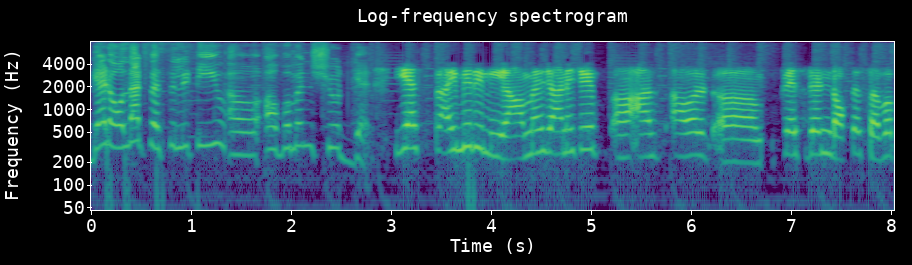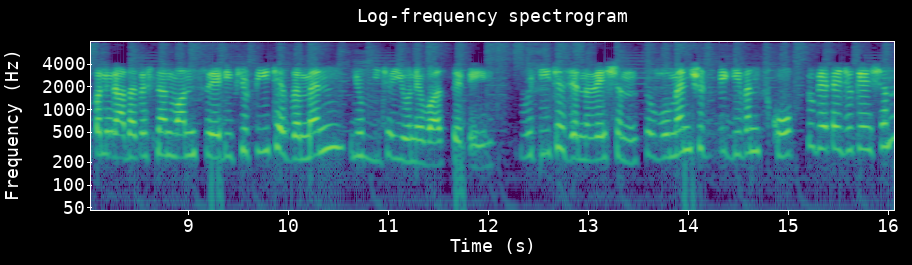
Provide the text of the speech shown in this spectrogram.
get all that facility uh, a woman should get. Yes, primarily. Uh, हमें uh, as our uh, president Dr. Sarvapalli Radhakrishnan once said, if you teach a woman, you hmm. teach a university. We teach a generation. So women should be given scope to get education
